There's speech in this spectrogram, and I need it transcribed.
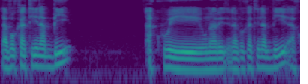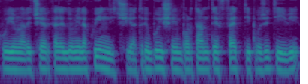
L'avocatina B, a cui una, l'avocatina B, a cui una ricerca del 2015 attribuisce importanti effetti positivi,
